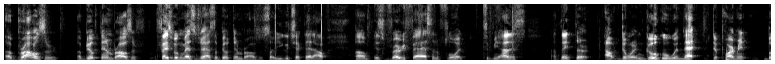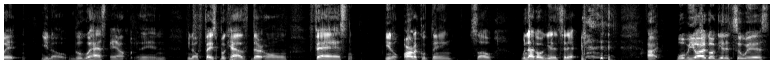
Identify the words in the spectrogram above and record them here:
a browser, a built-in browser. Facebook Messenger has a built-in browser, so you can check that out. Um, it's very fast and fluent. To be honest, I think they're outdoing Google in that department, but you know, Google has AMP and you know, Facebook has their own fast, you know, article thing. So we're not gonna get into that. All right. What we are gonna get into is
